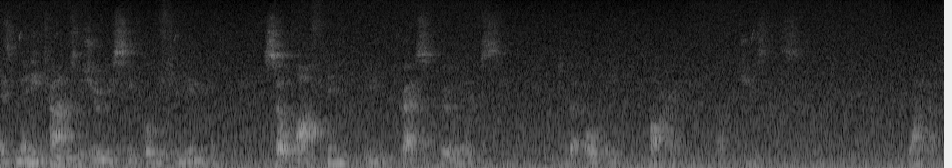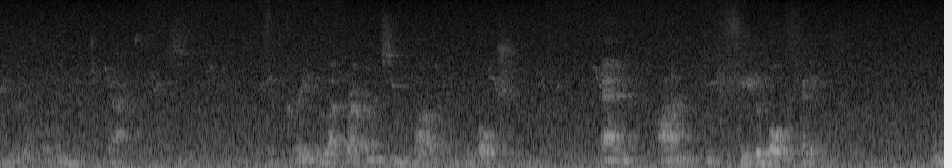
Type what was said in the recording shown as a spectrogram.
as many times as you receive Holy Communion, so often you press your lips to the open heart of Jesus. What a beautiful image that is. With great reverence and love and devotion, and undefeatable faith, when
